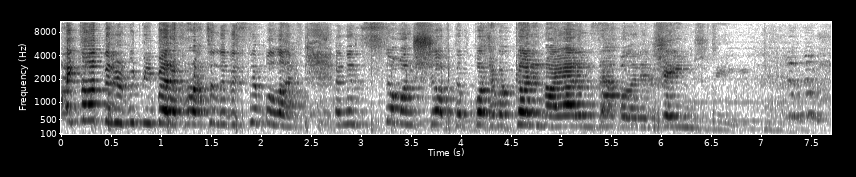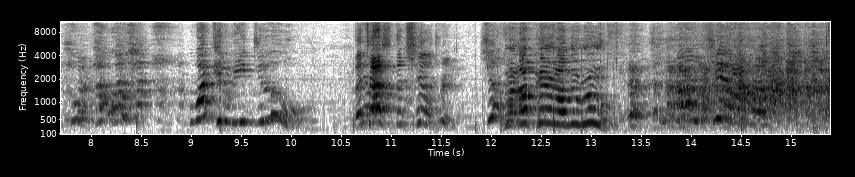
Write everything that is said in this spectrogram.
I thought that it would be better for us to live a simple life, and then someone shoved the butt of a gun in my Adam's apple and it changed me. What can we do? Let's ask the children. We're up here on the roof. Oh, children!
